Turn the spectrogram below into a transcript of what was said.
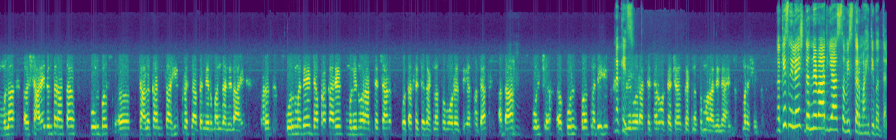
मुला शाळेनंतर आता स्कूल बस चालकांचाही प्रश्न आता निर्माण झालेला आहे. कारण स्कूलमध्ये ज्या प्रकारे मुलींवर अत्याचार होत असल्याच्या घटना समोर येत होत्या आता स्कूलच्या स्कूल बसमध्येही नक्कीच. मुलींवर अत्याचार होत्याच्या घटना समोर आलेल्या आहेत. नक्कीच निलेश धन्यवाद या सविस्तर माहितीबद्दल.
